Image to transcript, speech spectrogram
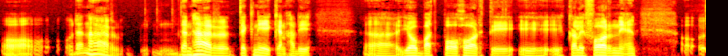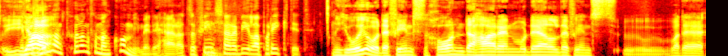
Och, och den, här, den här tekniken har de uh, jobbat på hårt i, i, i Kalifornien. Ja, ja, hur, långt, hur långt har man kommit med det här? Alltså finns sådana bilar på riktigt? Jo, jo, det finns. Honda har en modell, det finns uh, vad det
